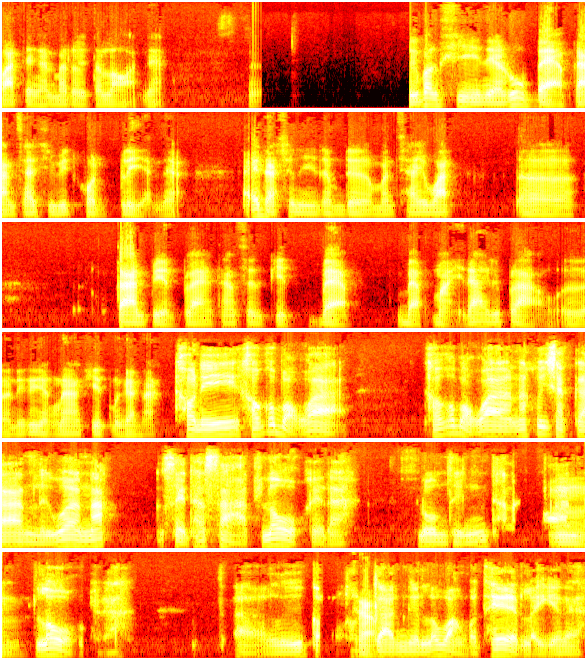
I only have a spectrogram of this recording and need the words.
วัดอย่างนั้นมาโดยตลอดเนี่ย หรือบางทีเนี่ยรูปแบบการใช้ชีวิตคนเปลี่ยนเนี่ยไอ้ดัชนีเดิมๆมันใช้วัดการเปลี่ยนแปลงทางเศรษฐกิจแบบ แบบใหม่ได้หรือเปล่า เออ อันนี้ก็ยังน่าคิดเหมือนกันนะ คราวนี้เขาก็บอกว่าเขาก็บอกว่านักวิชาการหรือว่านักเศรษฐศาสตร์โลกเลยนะ รวมถึงธนาคารโลกเลยนะหรือกองทุนการเงินระหว่างประเทศอะไรอย่างเงี้ยนะ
